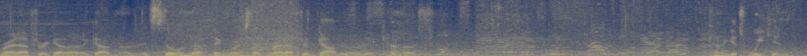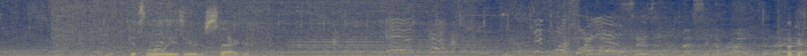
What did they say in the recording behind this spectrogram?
Right after it got out of God mode. It's still in that thing where it's like right after God mode it kind of kind of gets weakened. Gets a little easier to stagger. Okay.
